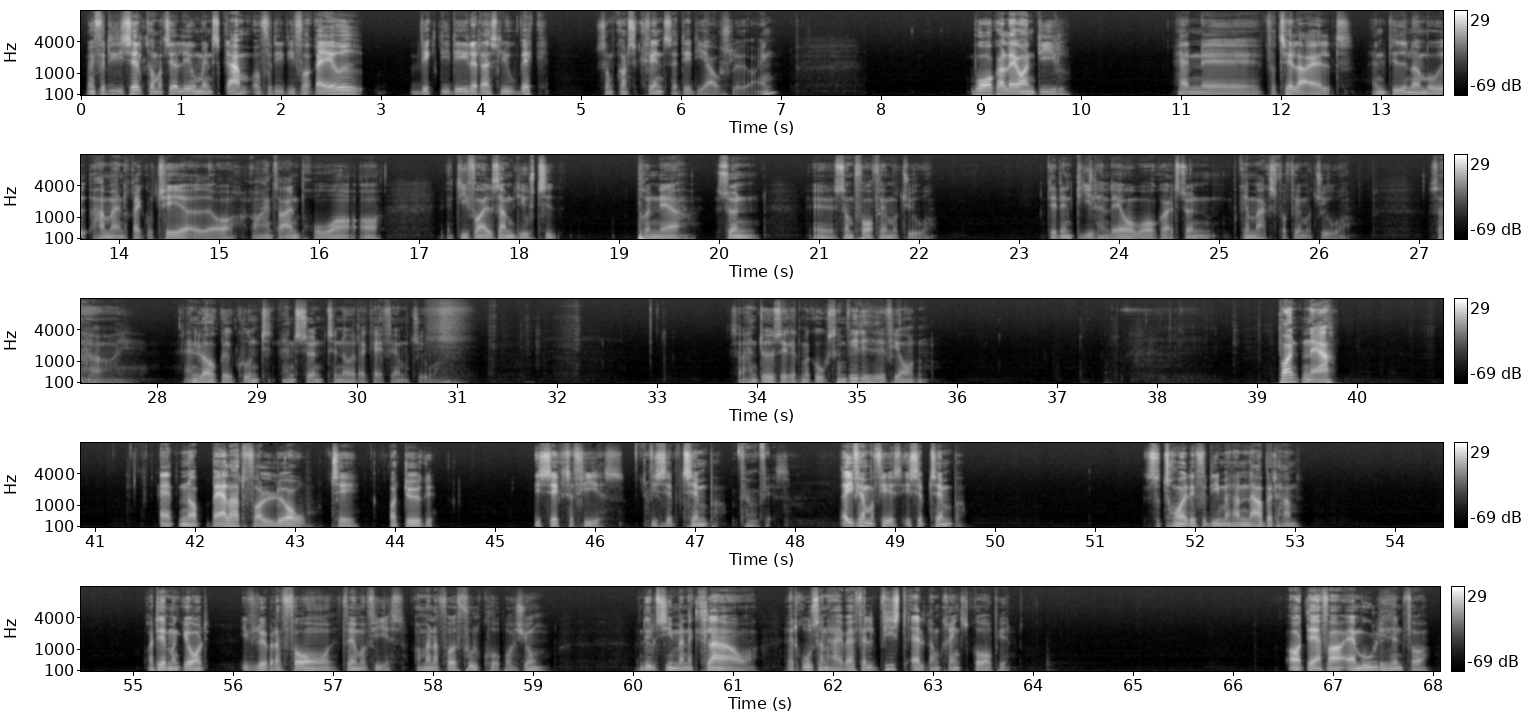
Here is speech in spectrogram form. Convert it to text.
men fordi de selv kommer til at leve med en skam, og fordi de får revet vigtige dele af deres liv væk som konsekvens af det, de afslører. Ikke? Walker laver en deal. Han øh, fortæller alt. Han vidner mod ham, han rekrutteret, og, og hans egen bror, og de får alle sammen livstid på nær sønnen, øh, som får 25 år. Det er den deal, han laver, Walker, at sønnen kan maks få 25 år. Så har, øh, han lokkede kun hans søn til noget, der gav 25 år. Så han døde sikkert med god samvittighed i 14. Pointen er, at når Ballard får lov til at dykke i 86, i september, 85. i 85 i september, så tror jeg, det er fordi, man har nappet ham. Og det har man gjort i løbet af foråret 85, og man har fået fuld kooperation. Og det vil sige, at man er klar over, at russerne har i hvert fald vidst alt omkring Scorpion. Og derfor er muligheden for,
